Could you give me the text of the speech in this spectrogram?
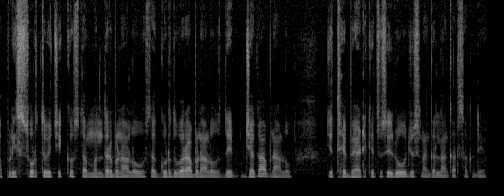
ਆਪਣੀ ਸੁਰਤ ਵਿੱਚ ਇੱਕ ਉਸ ਦਾ ਮੰਦਿਰ ਬਣਾ ਲਓ ਉਸ ਦਾ ਗੁਰਦੁਆਰਾ ਬਣਾ ਲਓ ਉਸ ਦੇ ਜਗ੍ਹਾ ਬਣਾ ਲਓ, ਜਿੱਥੇ ਬੈਠ ਕੇ ਤੁਸੀਂ ਰੋਜ਼ ਉਸ ਨਾਲ ਗੱਲਾਂ ਕਰ ਸਕਦੇ ਹੋ।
